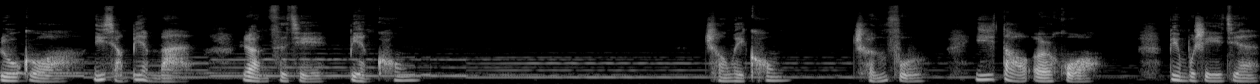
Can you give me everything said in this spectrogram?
如果你想变满，让自己变空，成为空，沉浮，依道而活，并不是一件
